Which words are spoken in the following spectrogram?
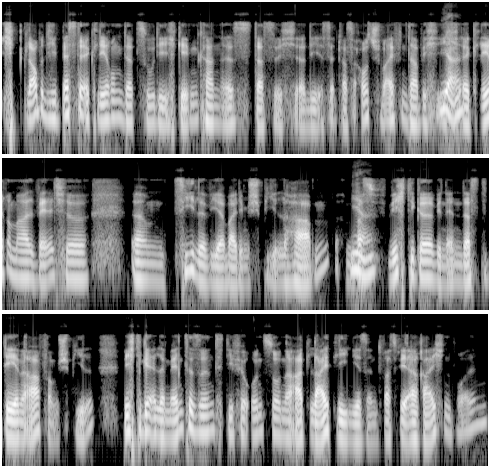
ich glaube, die beste Erklärung dazu, die ich geben kann, ist, dass ich, äh, die ist etwas ausschweifend, aber ich, ja. ich erkläre mal, welche ähm, Ziele wir bei dem Spiel haben, ja. was wichtige, wir nennen das die DNA vom Spiel, wichtige Elemente sind, die für uns so eine Art Leitlinie sind, was wir erreichen wollen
